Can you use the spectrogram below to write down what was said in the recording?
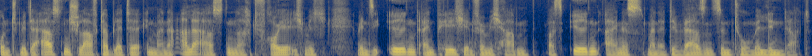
und mit der ersten Schlaftablette in meiner allerersten Nacht freue ich mich, wenn sie irgendein Pillchen für mich haben, was irgendeines meiner diversen Symptome lindert.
